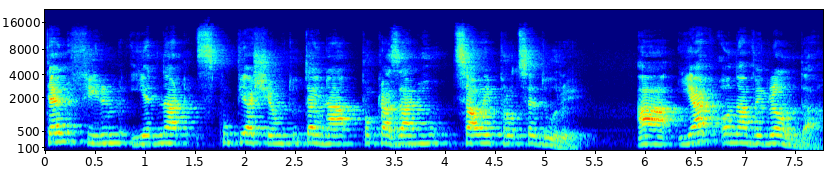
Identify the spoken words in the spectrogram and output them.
Ten film jednak skupia się tutaj na pokazaniu całej procedury. A jak ona wygląda,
